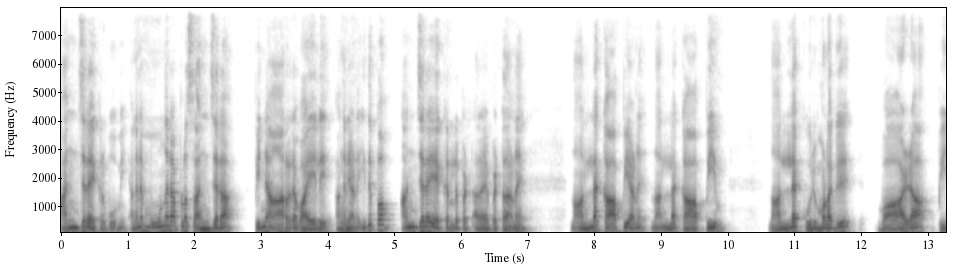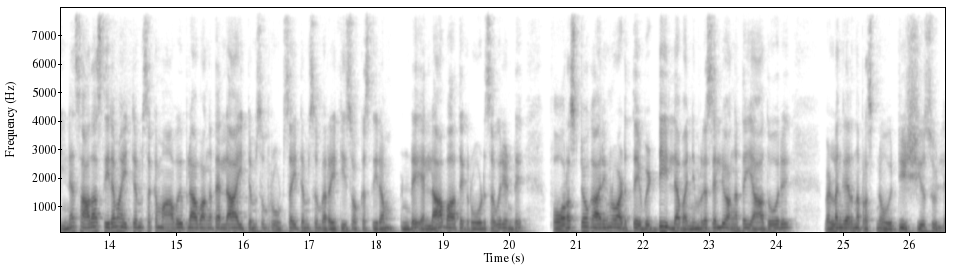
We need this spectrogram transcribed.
അഞ്ചര ഏക്കർ ഭൂമി. അങ്ങനെ മൂന്നര പ്ലസ് അഞ്ചര പിന്നെ ആറര വയൽ അങ്ങനെയാണ്. ഇതിപ്പം അഞ്ചര ഏക്കറിൽ പെട്ട പെട്ടതാണ്. നല്ല കാപ്പിയാണ്. നല്ല കാപ്പിയും നല്ല കുരുമുളക് വാഴ പിന്നെ സാധാ സ്ഥിരം ഐറ്റംസ് ഒക്കെ മാവ് പ്ലാവ് അങ്ങനത്തെ എല്ലാ ഐറ്റംസും ഫ്രൂട്ട്സ് ഐറ്റംസും വെറൈറ്റീസും ഒക്കെ സ്ഥിരം ഉണ്ട്. എല്ലാ ഭാഗത്തേക്കും റോഡ് സൗകര്യം ഉണ്ട്. ഫോറസ്റ്റോ കാര്യങ്ങളോ അടുത്ത് എവിടെയില്ല. വന്യമൃഗശല്യോ അങ്ങനത്തെ യാതൊരു വെള്ളം കയറുന്ന പ്രശ്നമോ ഒരു ഇഷ്യൂസും ഇല്ല.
